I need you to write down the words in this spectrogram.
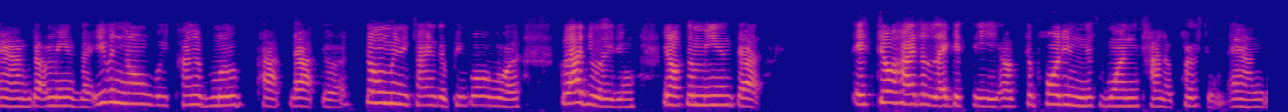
And that means that even though we kind of moved past that, there are so many kinds of people who are graduating. It also means that it still has a legacy of supporting this one kind of person. And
